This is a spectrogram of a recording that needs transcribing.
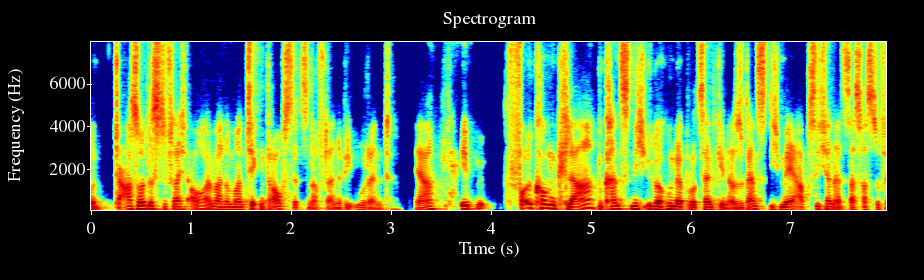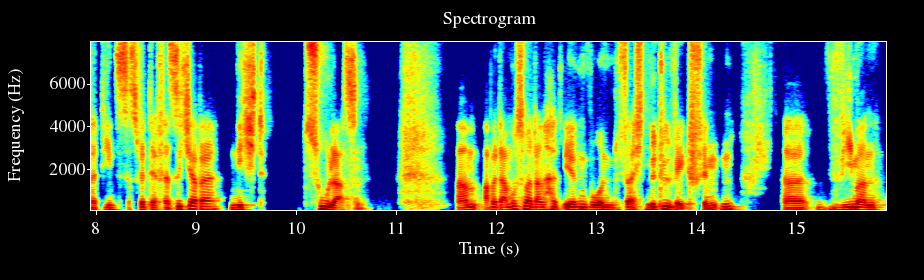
Und da solltest du vielleicht auch einfach nochmal einen Ticken draufsetzen auf deine BU-Rente. Ja, Eben vollkommen klar, du kannst nicht über 100 Prozent gehen. Also du kannst nicht mehr absichern als das, was du verdienst. Das wird der Versicherer nicht zulassen. Ähm, aber da muss man dann halt irgendwo einen, vielleicht einen Mittelweg finden, äh, wie man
